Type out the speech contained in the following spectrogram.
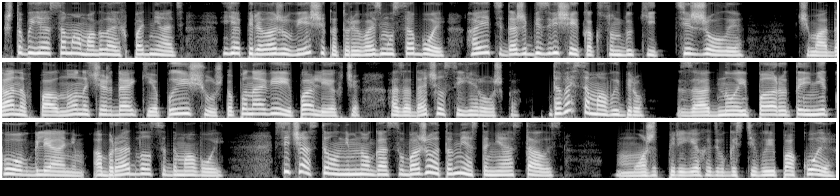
чтобы я сама могла их поднять. Я переложу вещи, которые возьму с собой, а эти даже без вещей, как сундуки, тяжелые. Чемоданов полно на чердаке, поищу, что поновее и полегче, озадачился Ерошка. Давай сама выберу. Заодно и пару тайников глянем, обрадовался домовой. Сейчас стол немного освобожу, а то места не осталось. Может, переехать в гостевые покои?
